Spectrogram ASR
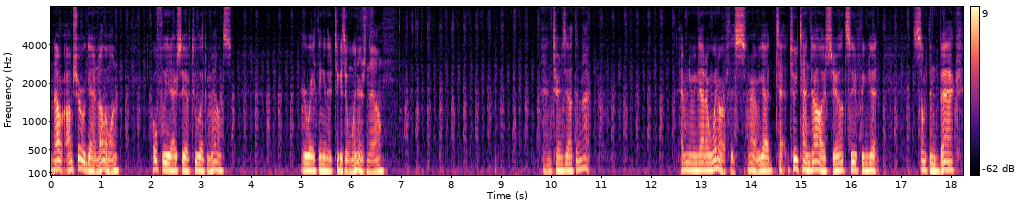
Now I'm sure we'll get another one. Hopefully, I actually have two like amounts. Everybody thinking their tickets are winners now. And it turns out they're not. Haven't even got a winner off this. Alright, we got two $10 here. Let's see if we can get something back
